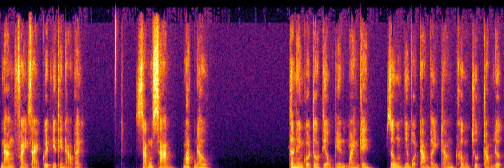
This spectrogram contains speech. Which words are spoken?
nàng phải giải quyết như thế nào đây? Sẵn sàng, bắt đầu. Thân hình của Tô Tiểu Nghiên bay lên, giống như một đám mây trắng không chút trọng lượng,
